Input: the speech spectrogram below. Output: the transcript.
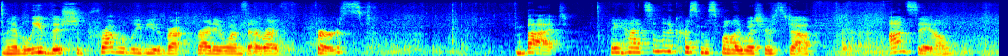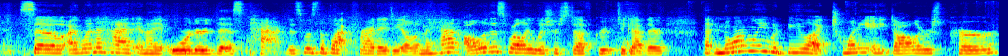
And I believe this should probably be the Black Friday ones that arrived first. But they had some of the Christmas Wellie Wisher stuff on sale. So I went ahead and I ordered this pack. This was the Black Friday deal and they had all of this Wellie Wisher stuff grouped together that normally would be like $28 per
